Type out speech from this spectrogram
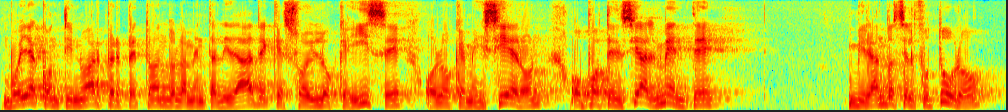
voy a continuar perpetuando la mentalidad de que soy lo que hice o lo que me hicieron, o potencialmente, mirando hacia el futuro,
